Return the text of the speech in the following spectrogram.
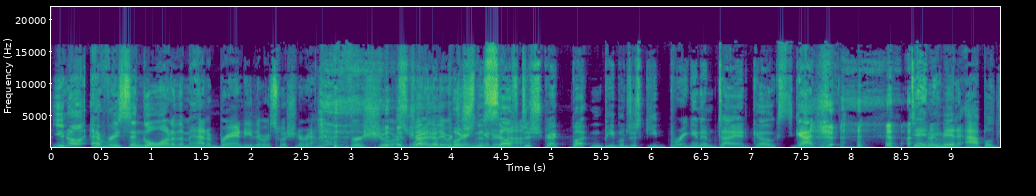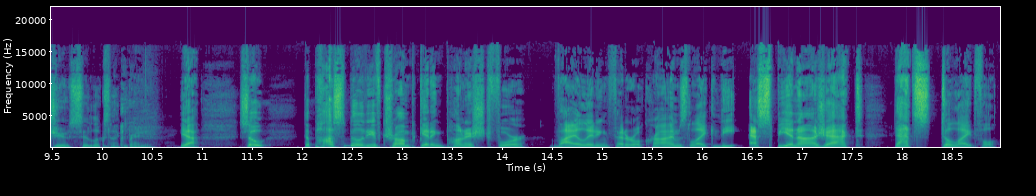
You know, every single one of them had a brandy they were swishing around for sure. Just trying to push the self destruct button. People just keep bringing him Diet Cokes. God damn Bring me an apple juice. It looks like brandy. Yeah. So the possibility of Trump getting punished for violating federal crimes like the Espionage Act. That's delightful.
